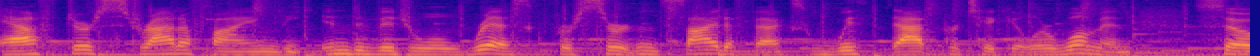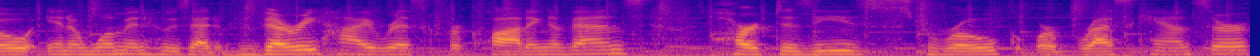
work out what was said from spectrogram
after stratifying the individual risk for certain side effects with that particular woman. So in a woman who's at very high risk for clotting events, heart disease, stroke, or breast cancer,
